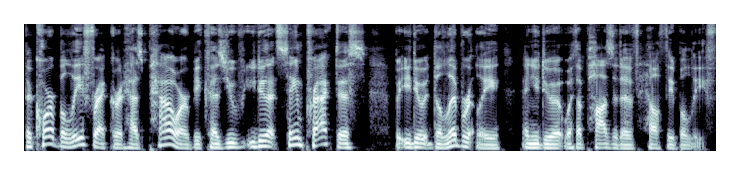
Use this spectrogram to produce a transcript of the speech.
The core belief record has power because you, you do that same practice, but you do it deliberately and you do it with a positive, healthy belief.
